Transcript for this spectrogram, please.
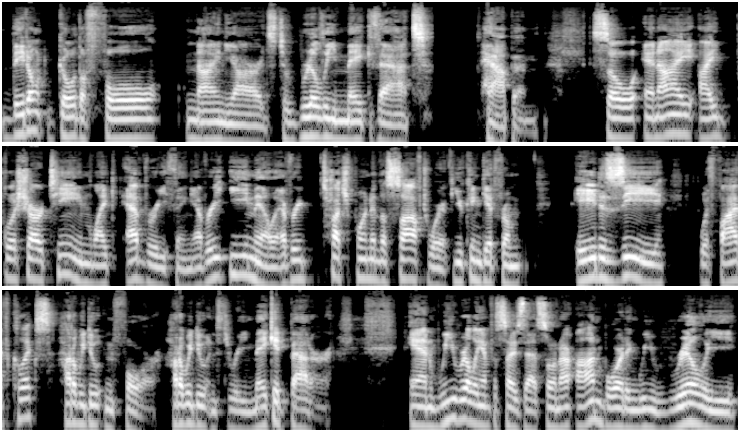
they don't go the full nine yards to really make that happen. So, and I, I push our team like everything, every email, every touch point in the software. If you can get from A to Z with five clicks, how do we do it in four? How do we do it in three? Make it better. And we really emphasize that. So in our onboarding, we really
